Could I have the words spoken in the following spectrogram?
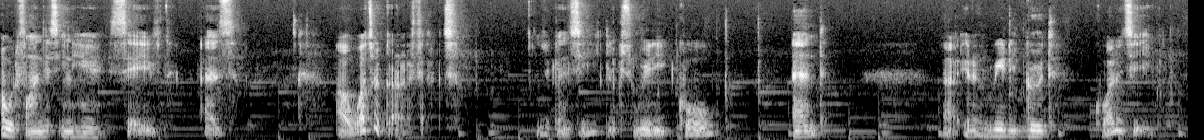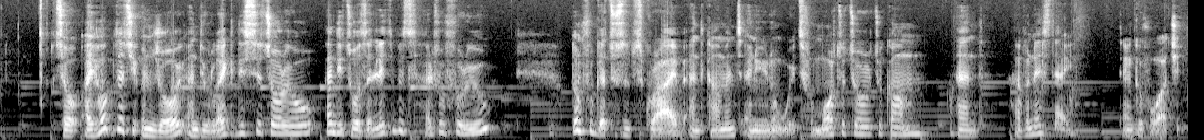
I will find this in here saved as a watercolor effect. As you can see, it looks really cool and uh, in a really good quality. So I hope that you enjoy and you like this tutorial and it was a little bit helpful for you. Don't forget to subscribe and comment and you know wait for more tutorial to come and have a nice day. Thank you for watching.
